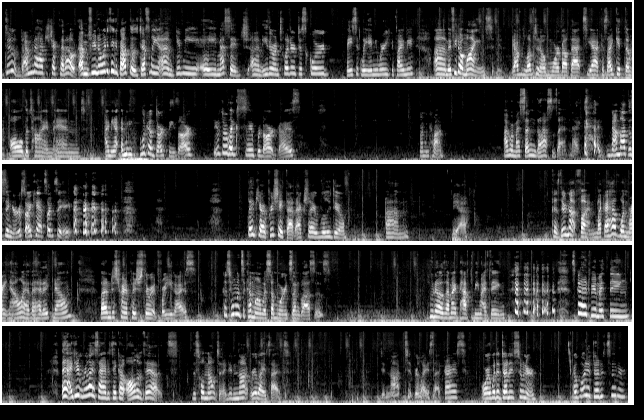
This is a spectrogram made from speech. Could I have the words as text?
Dude, I'm gonna have to check that out. Um, if you know anything about those, definitely um give me a message. Um, either on Twitter, Discord, basically anywhere you can find me. Um, if you don't mind, I would love to know more about that. Yeah, because I get them all the time, and I mean, I mean, look how dark these are. These are like super dark, guys. I mean, come on. I wear my sunglasses at night. I'm not the singer, so I can't start singing. Thank you, I appreciate that. Actually, I really do. Um, yeah because they're not fun. Like I have one right now. I have a headache now, but I'm just trying to push through it for you guys. Because who wants to come on with some weird sunglasses? Who knows? That might have to be my thing. it's gonna have to be my thing. Man, I didn't realize I had to take out all of this. This whole mountain. I did not realize that. Did not realize that, guys. Or I would have done it sooner. I would have done it sooner.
